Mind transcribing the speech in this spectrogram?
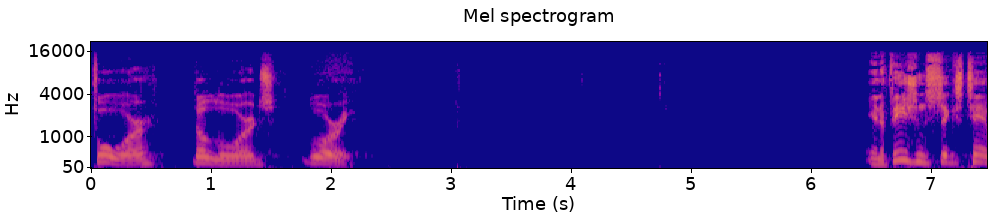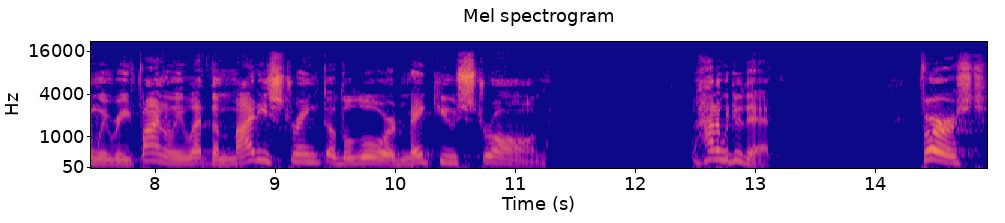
for the Lord's glory. In Ephesians 6:10 we read finally let the mighty strength of the Lord make you strong how do we do that? First,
